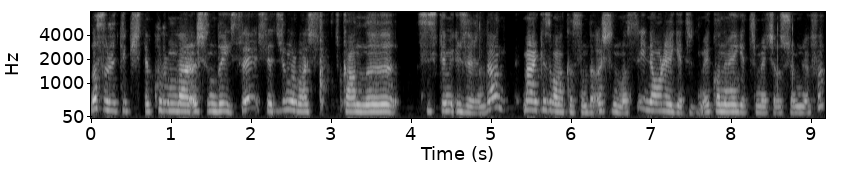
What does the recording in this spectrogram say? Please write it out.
nasıl rütük işte kurumlar aşındığı ise işte Cumhurbaşkanlığı sistemi üzerinden Merkez Bankası'nda aşınması yine oraya getirdim. Ekonomiye getirmeye çalışıyorum lafı.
